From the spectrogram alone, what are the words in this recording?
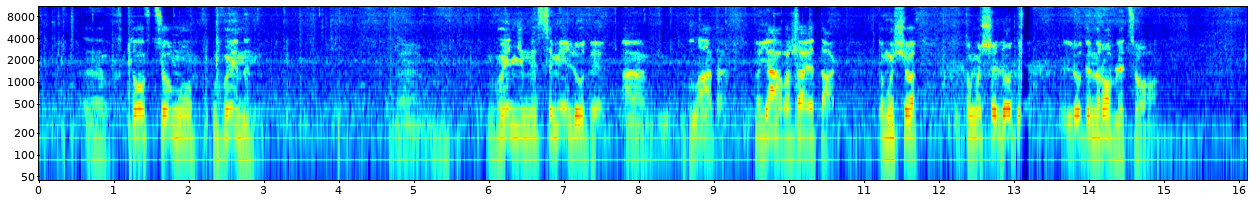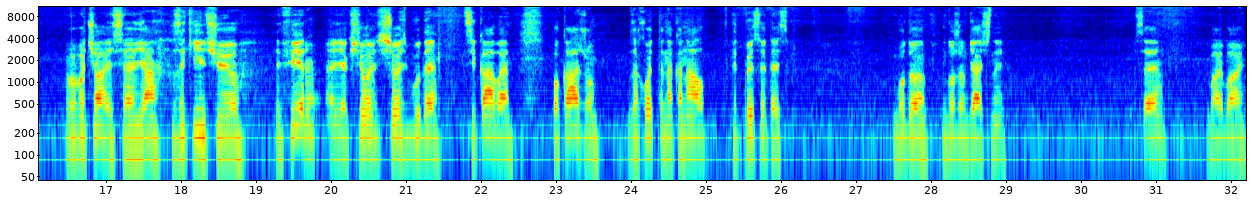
е, хто в цьому винен? Е, Винні не самі люди, а влада. Ну я вважаю так. Тому що, тому що люди, люди не роблять цього. Вибачаюся, я закінчую ефір. Якщо щось буде цікаве, покажу. Заходьте на канал, підписуйтесь. Буду дуже вдячний. Все, бай-бай.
